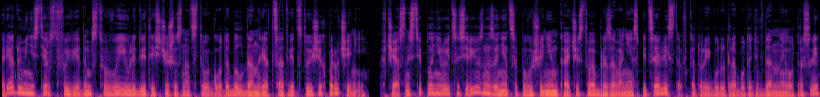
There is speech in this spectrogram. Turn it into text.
Ряду министерств и ведомств в июле 2016 года был дан ряд соответствующих поручений. В частности, планируется серьезно заняться повышением качества образования специалистов, которые будут работать в данной отрасли.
